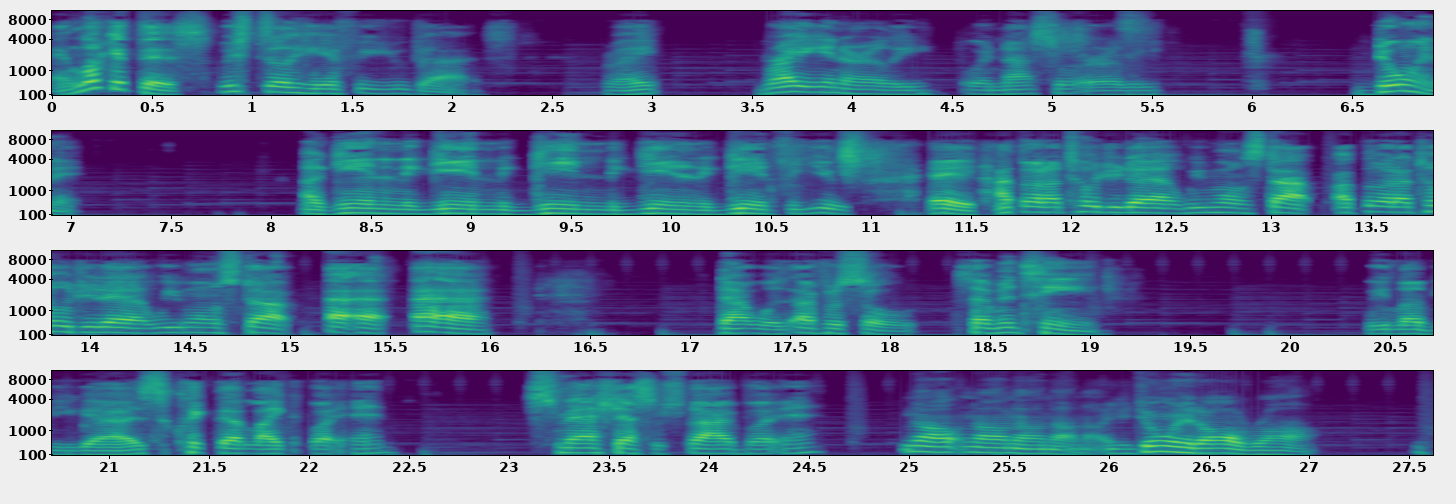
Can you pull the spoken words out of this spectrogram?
And look at this. We're still here for you guys, right? Bright and early, or not so early. Doing it again and again and again and again and again for you. Hey, I thought I told you that we won't stop. I thought I told you that we won't stop. Uh, uh, uh. That was episode 17. We love you guys. Click that like button. Smash that subscribe button. No, no, no, no, no. You're doing it all wrong. You're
